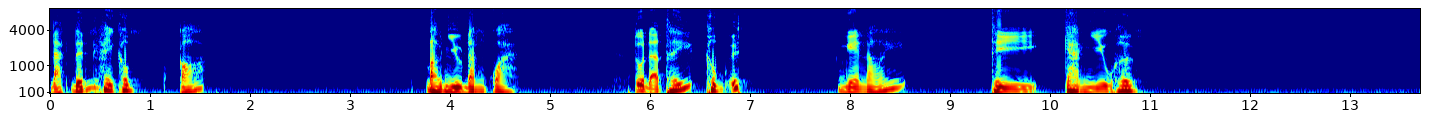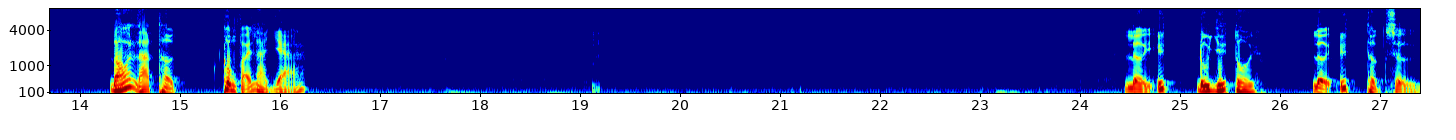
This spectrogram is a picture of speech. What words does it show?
đạt đến hay không? Có bao nhiêu năm qua, tôi đã thấy không ít. Nghe nói thì càng nhiều hơn. Đó là thật, không phải là giả. Lợi ích đối với tôi, lợi ích thật sự.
